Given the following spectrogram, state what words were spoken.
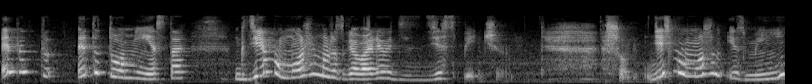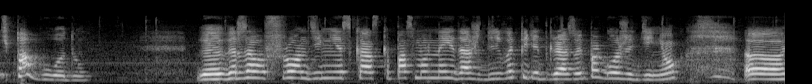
Это, это то место, где мы можем разговаривать с диспетчером. Хорошо. Здесь мы можем изменить погоду. Грозовой фронт, зимняя сказка, пасмурно и дождливо, перед грозой погожий денек, э,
